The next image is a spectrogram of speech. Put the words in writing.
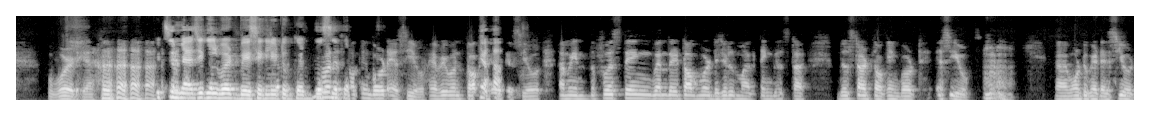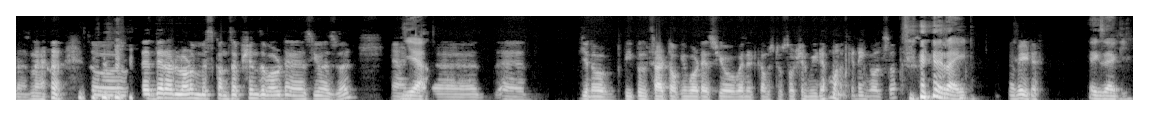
word here? It's a magical word basically to get this. Everyone is talking about SEO. Everyone talks Yeah, about SEO. I mean, the first thing when they talk about digital marketing, they'll start they'll start talking about SEO. I want to get SEO done. so there, there are a lot of misconceptions about uh, SEO as well, and yeah, uh, uh, you know, people start talking about SEO when it comes to social media marketing also, right, right? exactly.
